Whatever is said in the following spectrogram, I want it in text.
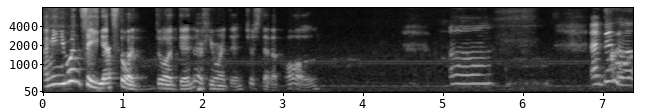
I mean, you wouldn't say yes to a to a dinner if you weren't interested at all. Um, and then, no,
